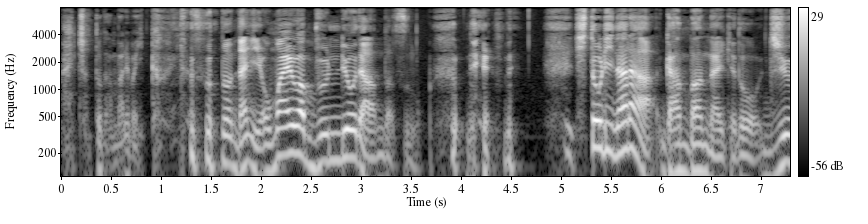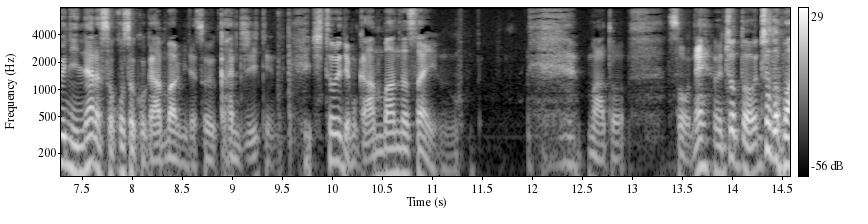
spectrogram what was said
まあちょっと頑張ればいいか その何お前は分量で判断すんの？ね一人なら頑張んないけど十人ならそこそこ頑張るみたいなそういう感じ？っていうね一人でも頑張んなさいよ まあ、あと、そうね。ちょっと、ちょっとま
